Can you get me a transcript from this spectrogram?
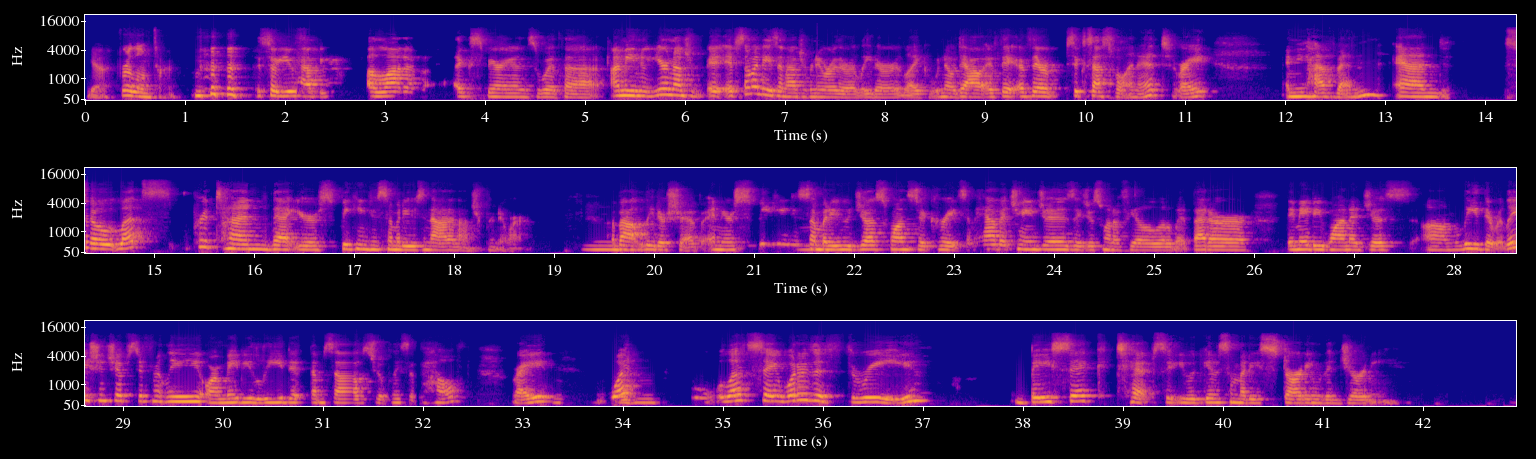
yeah, for a long time. so you have a lot of experience with uh i mean you're not if somebody's an entrepreneur they're a leader like no doubt if they if they're successful in it right? And you have been. And so let's pretend that you're speaking to somebody who's not an entrepreneur mm. about leadership and you're speaking to somebody who just wants to create some habit changes they just want to feel a little bit better. They maybe want to just um, lead their relationships differently or maybe lead themselves to a place of health right? Mm what mm-hmm. let's say what are the three basic tips that you would give somebody starting the journey?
